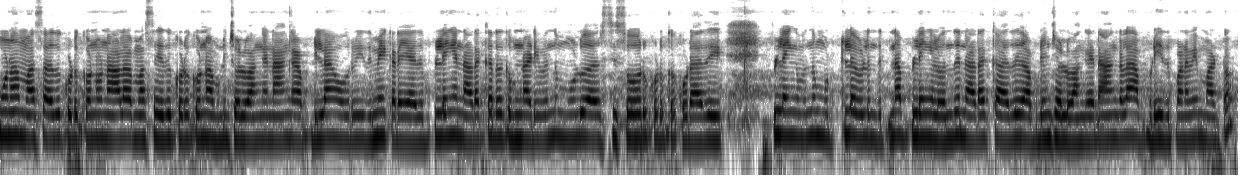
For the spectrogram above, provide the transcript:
மூணாம் மாதம் அது கொடுக்கணும் நாலாம் மாதம் இது கொடுக்கணும் அப்படின்னு சொல்லுவாங்க. நாங்கள் அப்படிலாம் ஒரு இதுவுமே கிடையாது. பிள்ளைங்க நடக்கிறதுக்கு முன்னாடி வந்து முழு அரிசி சோறு கொடுக்கக்கூடாது. பிள்ளைங்க வந்து முட்டில் விழுந்துட்டுனா பிள்ளைங்கள் வந்து நடக்காது அப்படின்னு சொல்லுவாங்க. நாங்களாம் அப்படி இது பண்ணவே மாட்டோம்.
